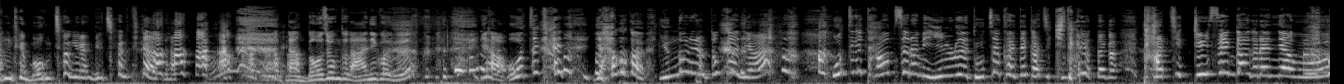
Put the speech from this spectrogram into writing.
양대 멍청이란 게 창피하다. 난 너 정도는 아니거든. 야, 어떻게 야구가 윷놀이랑 똑같냐? 어떻게 다음 사람이 일루에 도착할 때까지 기다렸다가 다 직줄 생각을 했냐고.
